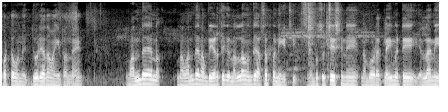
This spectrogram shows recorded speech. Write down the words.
பொட்டை ஒன்று ஜோடியாக தான் வாங்கிட்டு வந்தேன். வந்த நான் வந்து நம்ம இடத்துக்கு நல்லா வந்து அக்செப்ட் பண்ணிக்கிச்சு. நம்ம சுச்சுவேஷனு நம்மளோட கிளைமேட்டு எல்லாமே.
